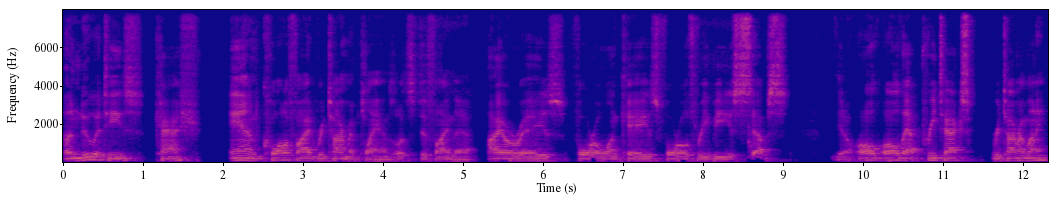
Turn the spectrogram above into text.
annuities, cash, and qualified retirement plans. Let's define that. IRAs, 401ks, 403bs, SEPs, you know, all, all that pre-tax retirement money,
